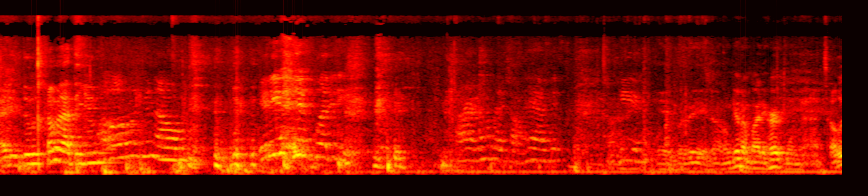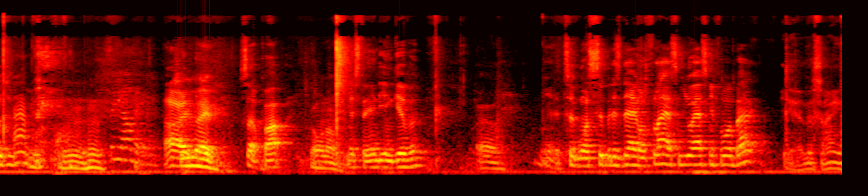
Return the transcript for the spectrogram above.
Hey, these dudes coming after you. Oh, you know, it is what it is. All right, I'm gonna let y'all have it. I'm here. Yeah, but it is. Don't get nobody hurt one I told you. I'm Mm-hmm. See y'all later. All See you later. What's up, Pop? What's going on? Mr. Indian Giver. Uh, Yeah, took one sip of this daggone flask and you asking for it back? yeah, listen, I ain't.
